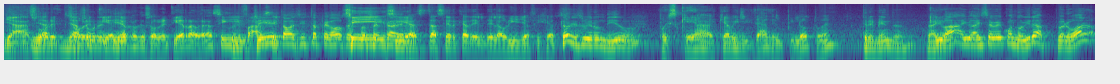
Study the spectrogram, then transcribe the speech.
ya sobre, Ya- ya sobre sobre tierra. tierra. Yo creo que sobre tierra, ¿verdad? Sí, Sí, fácil. está, sí está pegado, Sí, está cerca sí, de la- está cerca del- de la orilla, fíjate. Claro, ya se hubiera hundido, ¿no? Pues qué, ha- qué habilidad del piloto, ¿eh? Tremenda. Ahí va, ahí, ahí se ve cuando mira, pero va,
